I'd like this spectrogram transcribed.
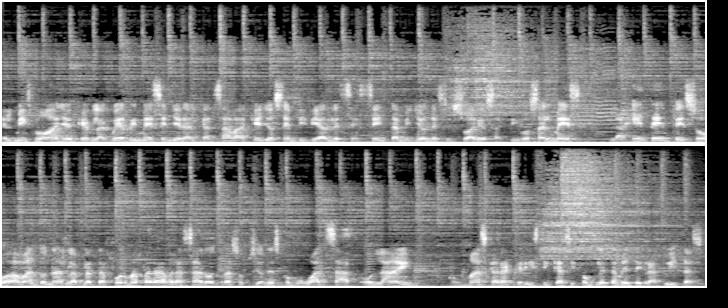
El mismo año en que BlackBerry Messenger alcanzaba aquellos envidiables 60 millones de usuarios activos al mes, la gente empezó a abandonar la plataforma para abrazar otras opciones como WhatsApp o Line, con más características y completamente gratuitas,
